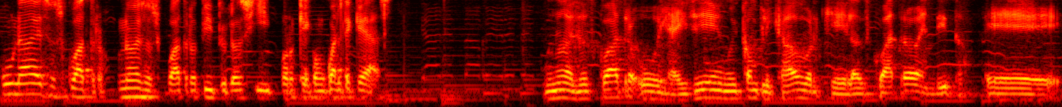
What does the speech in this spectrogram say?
uno de esos cuatro, uno de esos cuatro títulos y por qué, con cuál te quedas uno de esos cuatro, uy, ahí sí muy complicado porque los cuatro, bendito. Eh,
